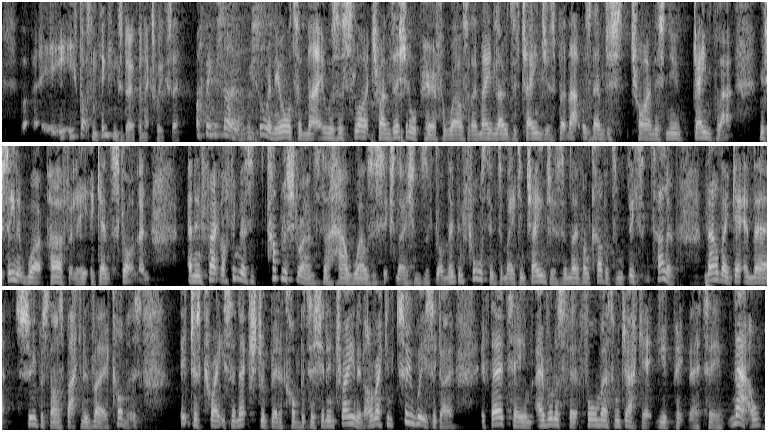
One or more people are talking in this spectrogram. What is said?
He's got some thinking to do over the next week, sir. I think so. We saw in the autumn that it was a slight transitional period for Wales where they made loads of changes, but that was them just trying this new game plan. We've seen it work perfectly against Scotland. And in fact, I think there's a couple of strands to how Wales' Six Nations have gone. They've been forced into making changes and they've uncovered some decent talent. Now they're getting their superstars back in inverted commas. It just creates an extra bit of competition in training. I reckon two weeks ago, if their team, everyone was fit, full metal jacket, you'd pick their team. Now,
